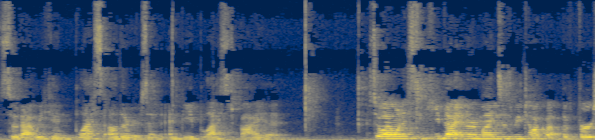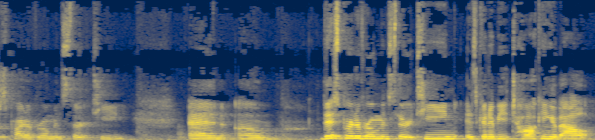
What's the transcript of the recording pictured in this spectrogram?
so that we can bless others and, and be blessed by it. So I want us to keep that in our minds as we talk about the first part of Romans 13. And um, this part of Romans 13 is going to be talking about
